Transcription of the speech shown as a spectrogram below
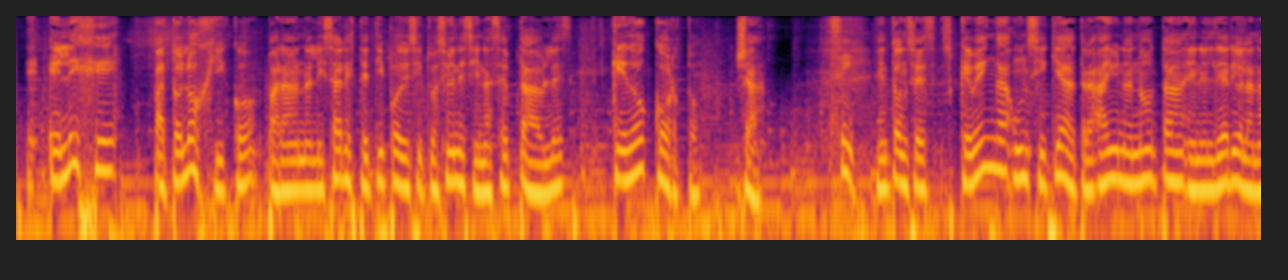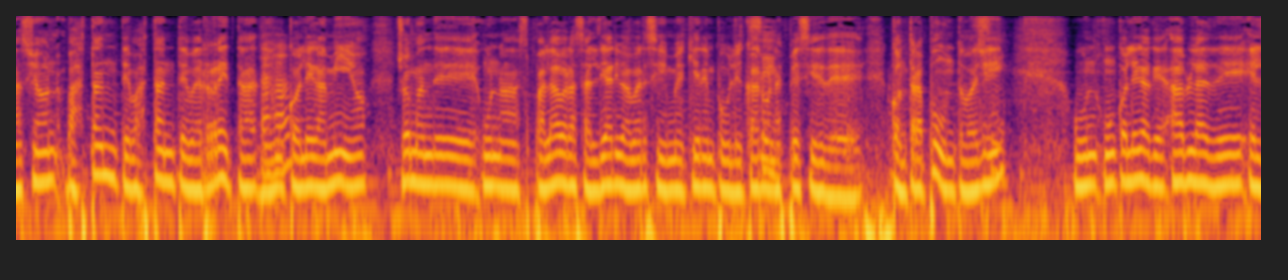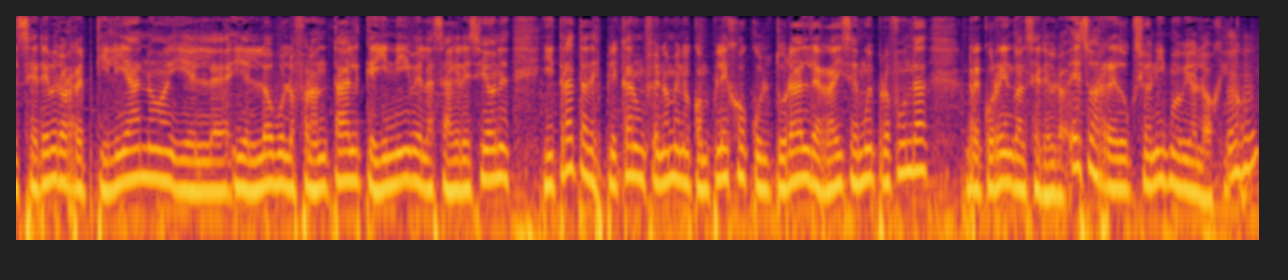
eh, el eje patológico para analizar este tipo de situaciones inaceptables quedó corto ya. Sí. Entonces, que venga un psiquiatra, hay una nota en el diario La Nación bastante, bastante berreta de Ajá. un colega mío. Yo mandé unas palabras al diario a ver si me quieren publicar Sí. una especie de contrapunto allí. Sí. Un, un colega que habla de el cerebro reptiliano y el, y el lóbulo frontal que inhibe las agresiones y trata de explicar un fenómeno complejo cultural de raíces muy profundas recurriendo al cerebro. Eso es reduccionismo biológico.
